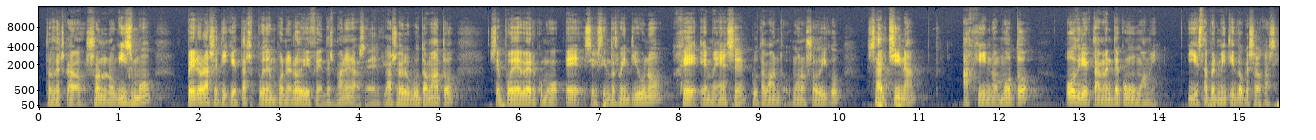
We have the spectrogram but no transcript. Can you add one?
Entonces, claro, son lo mismo, pero las etiquetas pueden ponerlo de diferentes maneras. En el caso del glutamato se puede ver como E621, GMS, glutamato monosódico, salchina, aginomoto o directamente como umami. Y está permitido que salga así.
